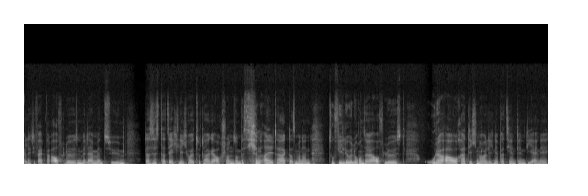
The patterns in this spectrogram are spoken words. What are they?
relativ einfach auflösen mit einem Enzym. Das ist tatsächlich heutzutage auch schon so ein bisschen Alltag, dass man dann zu viel Hyaluronsäure auflöst. Oder auch hatte ich neulich eine Patientin, die eine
